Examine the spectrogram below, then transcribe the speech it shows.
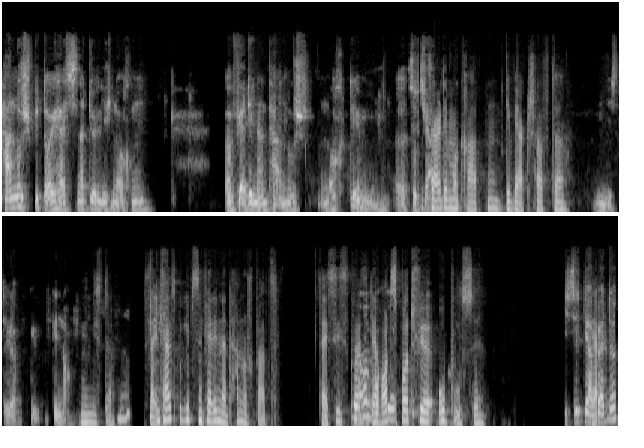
Hanus Spital heißt natürlich noch ein Ferdinand Hanusch, nach dem äh, Sozial Sozialdemokraten, Gewerkschafter. Minister, ja, genau. Minister. Mhm. In Salzburg gibt es den Ferdinand Hanusch-Platz. Das ist quasi ja, der Hotspot für Obusse. Ist der ja. bei der,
